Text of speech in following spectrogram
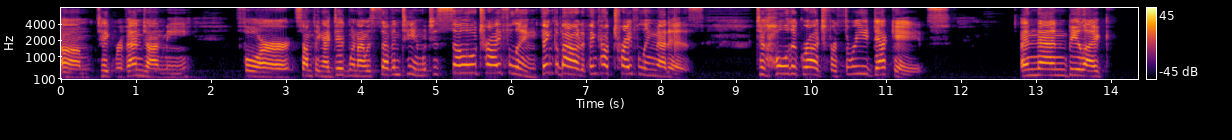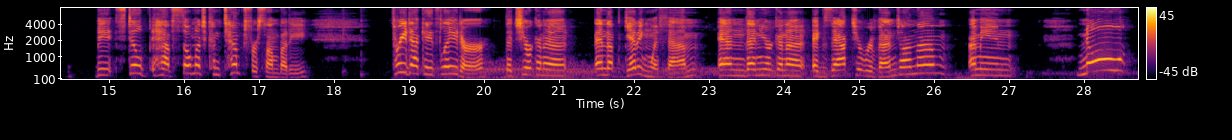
um, take revenge on me for something I did when I was 17, which is so trifling. Think about it. Think how trifling that is. To hold a grudge for three decades and then be like, be still have so much contempt for somebody three decades later that you're gonna end up getting with them and then you're gonna exact your revenge on them. I mean, no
